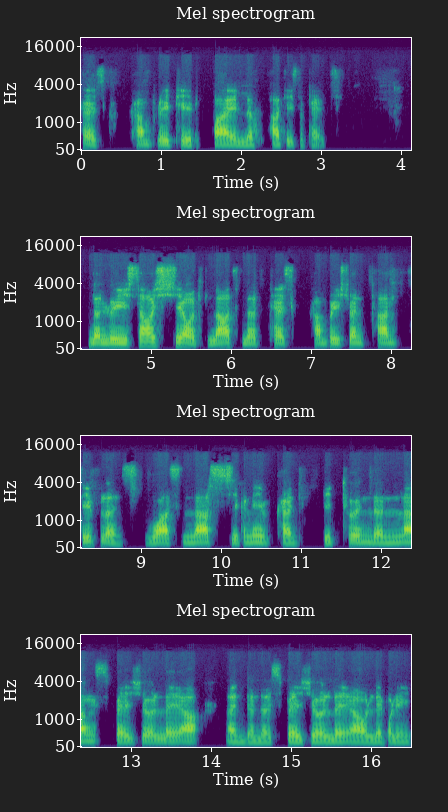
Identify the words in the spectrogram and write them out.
task completed by the participants. The results showed that the task completion time difference was not significant between the non-spatial layout and the spatial layout labeling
